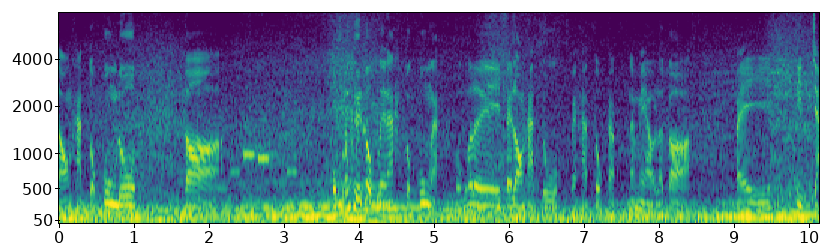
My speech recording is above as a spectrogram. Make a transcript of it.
ลองหัดตกกุ้งดู ก็ ผมไม่เคยตกเลยนะ ตกกุ้งอะ ผมก็เลยไปลองหัดดูไปหัดตกกับน้าแมว แล้วก็ไปติดใจ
